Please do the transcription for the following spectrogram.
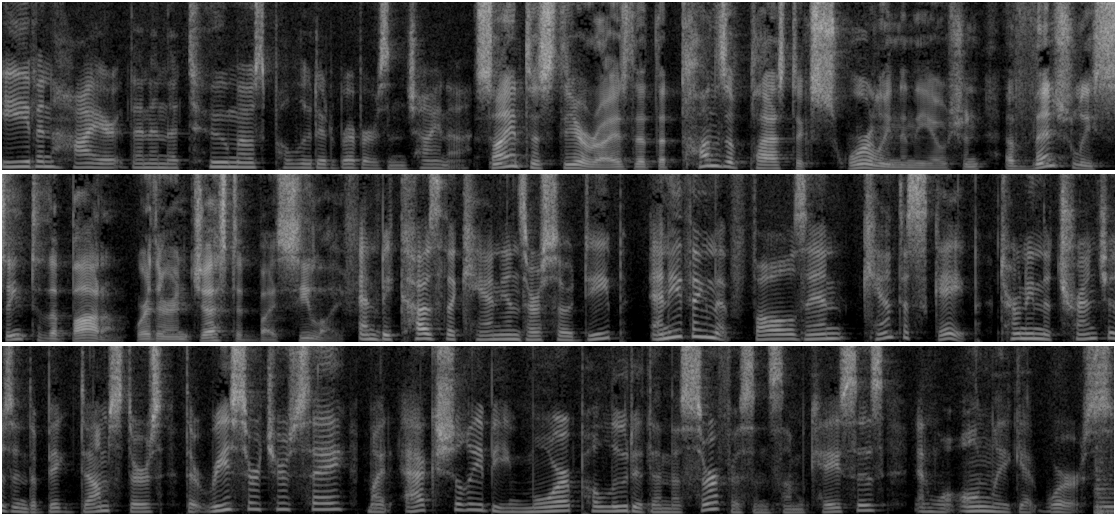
even higher than in the two most polluted rivers in China. Scientists theorize that the tons of plastic swirling in the ocean eventually sink to the bottom, where they're ingested by sea life. And because the canyons are so deep, anything that falls in can't escape, turning the trenches into big dumpsters that researchers say might actually be more polluted than the surface in some cases and will only get worse.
